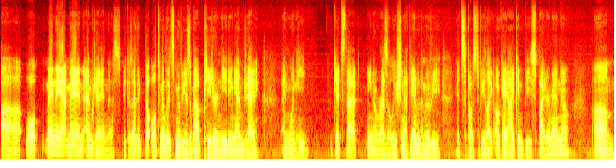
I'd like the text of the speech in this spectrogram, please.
uh, well, mainly Aunt May and MJ in this because I think the, ultimately this movie is about Peter needing MJ, and when he gets that you know resolution at the end of the movie, it's supposed to be like, okay, I can be Spider-Man now. Um,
